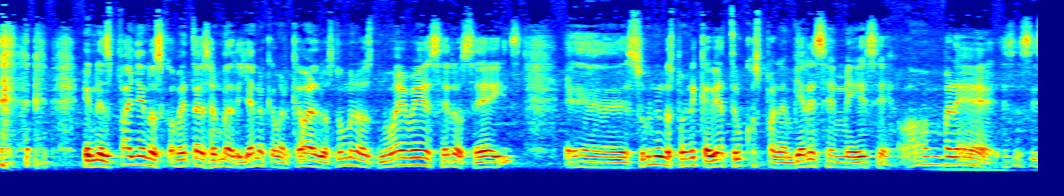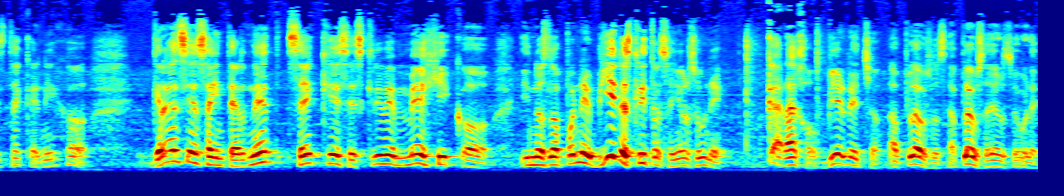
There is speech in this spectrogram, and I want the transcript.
en España nos comenta el señor madrillano que marcaba los números 906. Eh, Sune nos pone que había trucos para enviar SMS. Hombre, eso sí está canijo. Gracias a Internet sé que se escribe México y nos lo pone bien escrito el señor Sune. Carajo, bien hecho. Aplausos, aplausos, señor Sune.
